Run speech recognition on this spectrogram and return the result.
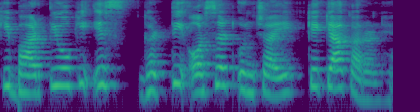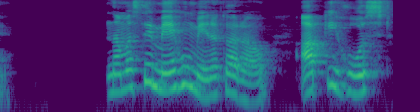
कि भारतीयों की इस घटती औसत ऊंचाई के क्या कारण हैं। नमस्ते, मैं हूँ मेनका राव, आपकी होस्ट,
